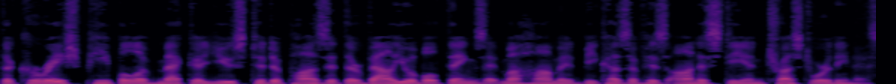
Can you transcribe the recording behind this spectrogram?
the Quraysh people of Mecca used to deposit their valuable things at Muhammad because of his honesty and trustworthiness.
